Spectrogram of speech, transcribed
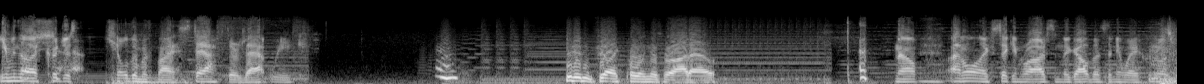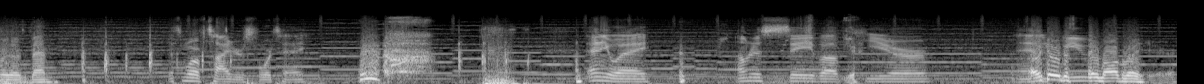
Even though Oh, I could just up. kill them with my staff there that week. Hmm. He didn't feel like pulling his rod out. No, I don't like sticking rods into goblins anyway. Who knows where those been? That's more of Tiger's forte. anyway, I'm gonna save up Yeah. here. I like And how we just we, came all the way here.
